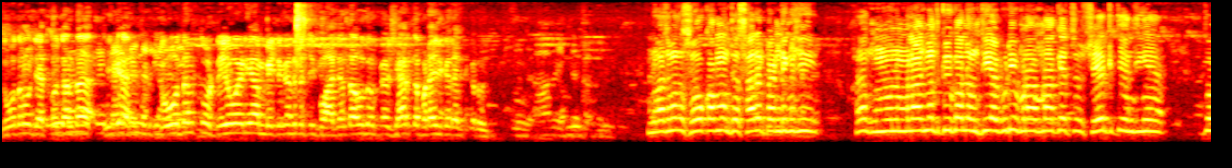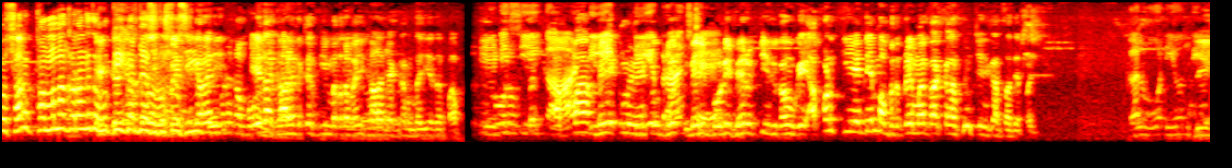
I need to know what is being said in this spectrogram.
ਦੋ ਦਿਨ ਉਹ ਜੈਤੋ ਜਾਂਦਾ ਹੈ, ਠੀਕ ਹੈ? ਦੋ ਦਿਨ ਤੁਹਾਡੇ ਉਹ ਜਿਹੜੀਆਂ ਮੀਟਿੰਗਾਂ ਦੇ ਵਿੱਚ ਗਵਾ ਜਾਂਦਾ ਉਦੋਂ ਸ਼ਹਿਰ ਤਾਂ ਬੜਾ ਹੀ ਕਰਿਆ ਕਰੋ ਜੀ। ਮੁਲਾਜ਼ਮਾਂ ਦਾ 100 ਕੰਮ ਹੁੰਦੇ ਸਾਰੇ ਪੈਂਡਿੰਗ ਜੀ। ਮੁਲਾਜ਼ਮਾਂ ਦੀ ਕੋਈ ਗੱਲ ਹੁੰਦੀ ਹੈ ਵੀਡੀਓ ਬਣਾ ਬਣਾ ਕੇ ਸ਼ੇਅਰ ਕੀਤੀ ਜਾਂਦੀ ਹੈ ਜੋ ਸਰ ਕੰਮ ਨਾ ਕਰਾਂਗੇ ਤਾਂ ਹੋਰ ਕੀ ਕਰਦੇ ਅਸੀਂ ਦੱਸੋ ਸੀ ਇਹਦਾ ਖਾਲਦ ਕੀ ਮਤਲਬ ਹੈ ਜੀ ਖਾਲਾ ਚੈੱਕ ਕਰਨ ਦਾ ਜੀ ਇਹਦਾ ਆਪਾਂ एडीसी का ਆਪਾਂ डी ਇੱਕ ਮਿੰਟ डी ब्रांच ਮੇਰੀ है ਬੋਡੀ ਫੇਰ ਉੱਚੀ ਦਿਖਾਉਂਗੇ ਆਪਾਂ ਨੂੰ ਕੀ ਐਡੇ ਮੁਹੱਬਤ ਪ੍ਰੇਮ ਆਪਾਂ ਕਲਾਸ ਨੂੰ ਚੇਂਜ ਕਰ ਸਕਦੇ ਆਪਾਂ ਜੀ गल वो नहीं होती जी।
